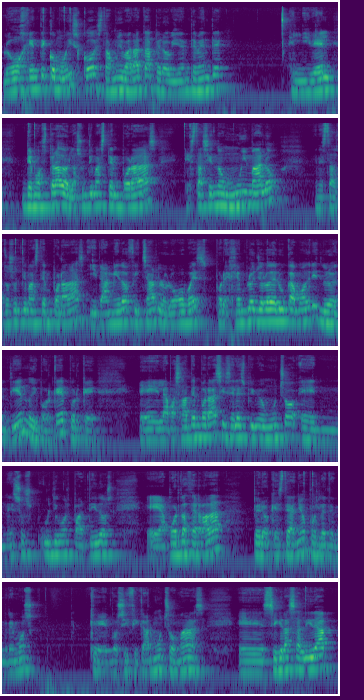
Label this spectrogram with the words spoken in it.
Luego, gente como Isco está muy barata, pero evidentemente el nivel demostrado en las últimas temporadas está siendo muy malo en estas dos últimas temporadas y da miedo ficharlo. Luego ves, por ejemplo, yo lo de Luca Modric lo entiendo. ¿Y por qué? Porque eh, la pasada temporada sí se le exprimió mucho en esos últimos partidos eh, a puerta cerrada, pero que este año pues le tendremos que dosificar mucho más. Eh, sigue la salida,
